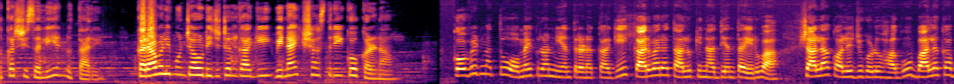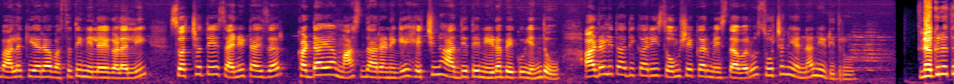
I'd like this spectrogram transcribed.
ಆಕರ್ಷಿಸಲಿ ಎನ್ನುತ್ತಾರೆ. ಕರಾವಳಿ ಮುಂಜಾವು ಡಿಜಿಟಲ್ಗಾಗಿ ವಿನಾಯಕ್ ಶಾಸ್ತ್ರಿ ಗೋಕರ್ಣ ಕೋವಿಡ್ ಮತ್ತು ಒಮೆಕ್ರಾನ್ ನಿಯಂತ್ರಣಕ್ಕಾಗಿ ಕಾರವಾರ ತಾಲೂಕಿನಾದ್ಯಂತ ಇರುವ ಶಾಲಾ ಕಾಲೇಜುಗಳು ಹಾಗೂ ಬಾಲಕ ಬಾಲಕಿಯರ ವಸತಿ ನಿಲಯಗಳಲ್ಲಿ ಸ್ವಚ್ಛತೆ ಸ್ಯಾನಿಟೈಸರ್, ಕಡ್ಡಾಯ ಮಾಸ್ಕ್ ಧಾರಣೆಗೆ ಹೆಚ್ಚಿನ ಆದ್ಯತೆ ನೀಡಬೇಕು ಎಂದು ಆಡಳಿತಾಧಿಕಾರಿ ಸೋಮಶೇಖರ್ ಮೇಸ್ತಾ ಅವರು ಸೂಚನೆಯನ್ನ ನೀಡಿದರು. ನಗರದ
